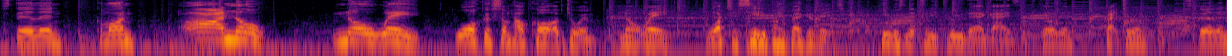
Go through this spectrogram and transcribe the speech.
Sterling. Come on. Oh, no. No way. Walker somehow caught up to him. No way. What a save by Begovic. He was literally through there, guys. Sterling, back to him. Sterling,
